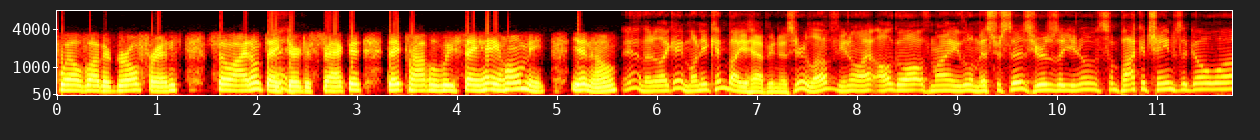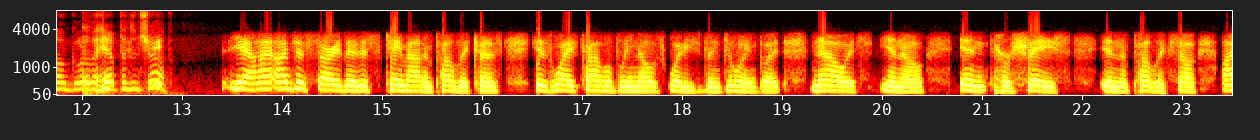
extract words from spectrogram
twelve other girlfriends. So I don't think Hey. they're distracted. They probably say, "Hey, homie," you know. Yeah, they're like, hey, money can buy you happiness. Here, love, you know, I, I'll go out with my little mistresses. Here's, a, you know, some pocket change to go uh, go to the Hamptons and shop. Yeah, I, I'm just sorry that this came out in public because his wife probably knows what he's been doing, but now it's you know in her face in the public. So I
